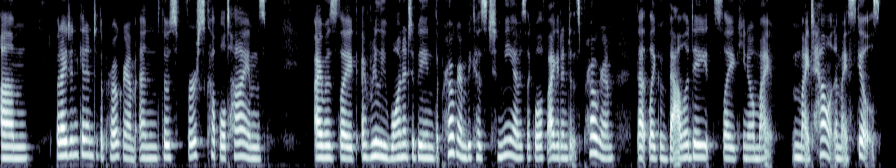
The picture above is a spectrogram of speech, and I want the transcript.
Um, but I didn't get into the program. And those first couple times, I was like, I really wanted to be in the program because to me, I was like, well, if I get into this program, that like validates like, you know, my my talent and my skills.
